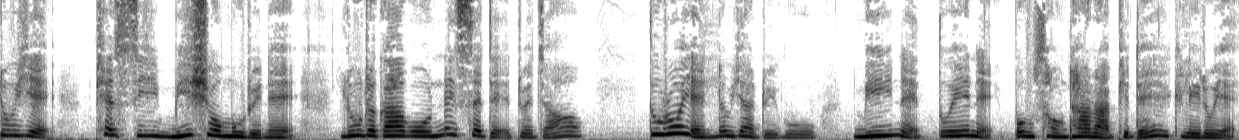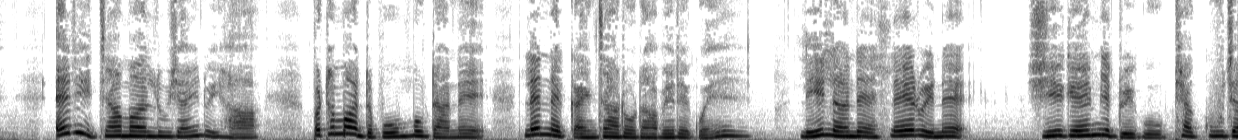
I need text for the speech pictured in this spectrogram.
လူရဲ့ဖျက်ဆီးမီးရှို့မှုတွေနဲ့လူတကာကိုနှိပ်စက်တဲ့အတွက်ကြောင့်သူတို့ရဲ့လှုပ်ရတွေကိုမီးနဲ့သွေးနဲ့ပုံဆောင်ထားတာဖြစ်တယ်ကလေးတို့ရဲ့အဲ့ဒီဂျာမန်လူရိုင်းတွေဟာပထမတဘိုးမှုတ်တာနဲ့လက်နဲ့ကင်ကြတော့တာပဲတဲ့ကွယ်လေးလံတဲ့လှဲတွေနဲ့ ရေခဲမြစ်တွေကိုဖြတ်ကူးကြ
